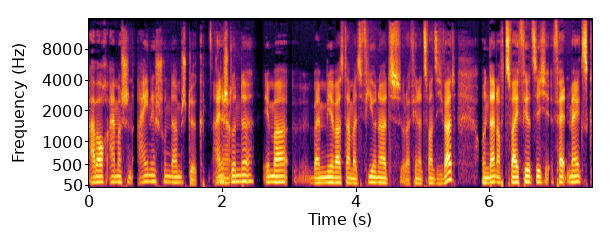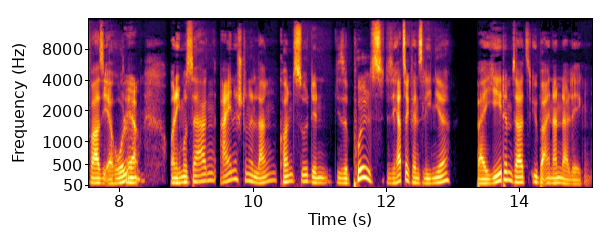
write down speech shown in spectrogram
aber auch einmal schon eine Stunde am Stück. Eine Ja. Stunde immer, bei mir war es damals 400 oder 420 Watt und dann auf 240 Fat Max quasi Erholung. Ja. Und ich muss sagen, eine Stunde lang konntest du den, diese Puls, diese Herzfrequenzlinie bei jedem Satz übereinander legen.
